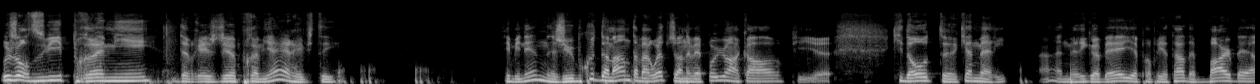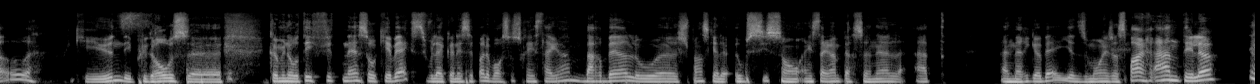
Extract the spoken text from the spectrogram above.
Aujourd'hui, premier, devrais-je dire première invitée féminine. J'ai eu beaucoup de demandes, tabarouette, j'en avais pas eu encore. Puis euh, qui d'autre qu'Anne-Marie? Hein? Anne-Marie Gobeil, propriétaire de Barbell, qui est une des plus grosses euh, communautés fitness au Québec. Si vous ne la connaissez pas, allez voir ça sur Instagram. Barbell, ou euh, je pense qu'elle a aussi son Instagram personnel, at Anne-Marie Gobeil, du moins, j'espère. Anne, tu es là?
